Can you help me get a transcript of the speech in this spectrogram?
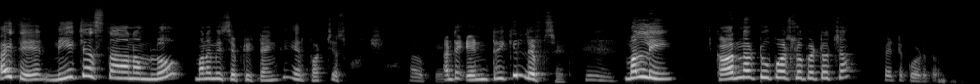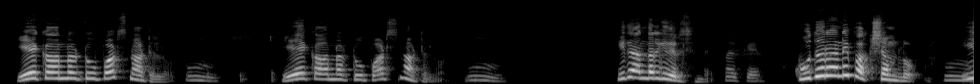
అయితే నీచ స్థానంలో మనం ఈ సెప్టిక్ ట్యాంక్ ఏర్పాటు చేసుకోవచ్చు. ఓకే. అంటే ఎంట్రీకి లెఫ్ట్ సైడ్ మళ్ళీ కార్నర్ టూ పార్ట్స్లో పెట్టొచ్చా? పెట్టకూడదు. ఏ కార్నర్ టూ పార్ట్స్ నాట్ ఉమ్, ఏ కార్నర్ టూ పార్ట్స్ నాట్ ఉమ్, ఇది అందరికీ తెలిసిందే. ఓకే. కుదరని పక్షంలో ఈ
